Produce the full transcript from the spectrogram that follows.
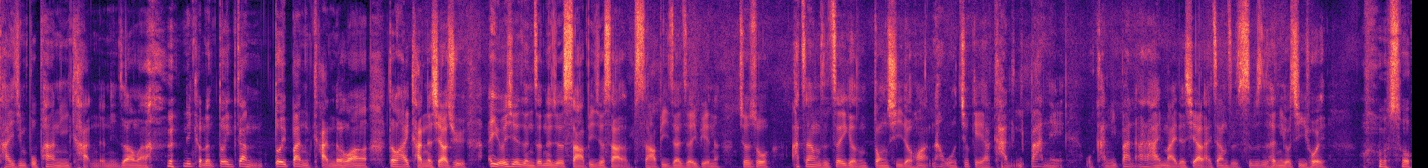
他已经不怕你砍了，你知道吗？你可能对干对半砍的话，都还砍得下去。哎，有一些人真的就是傻逼，就傻傻逼在这一边呢，就是说啊，这样子这个东西的话，那我就给他砍一半呢，我砍一半，他还买得下来，这样子是不是很有机会？我说，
